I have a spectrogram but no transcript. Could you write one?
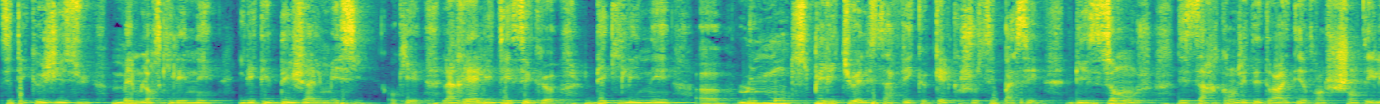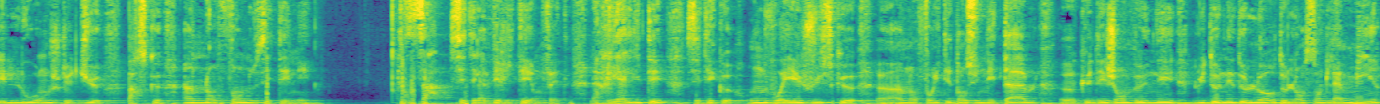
C'était que Jésus, même lorsqu'il est né, il était déjà le Messie. Ok, la réalité c'est que dès qu'il est né, euh, le monde spirituel savait que quelque chose s'est passé. Des anges, des archanges, etc. étaient en train de chanter les louanges de Dieu parce que un enfant nous était né. Ça, c'était la vérité en fait. La réalité, c'était que on ne voyait juste que euh, un enfant était dans une étable, euh, que des gens venaient lui donner de l'or, de l'encens, de la myrrhe.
